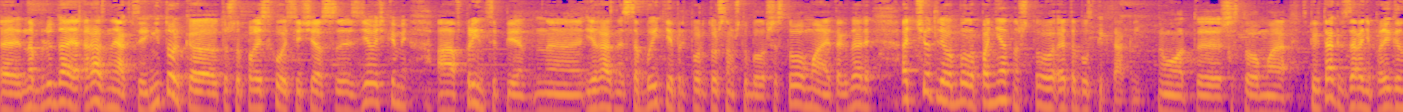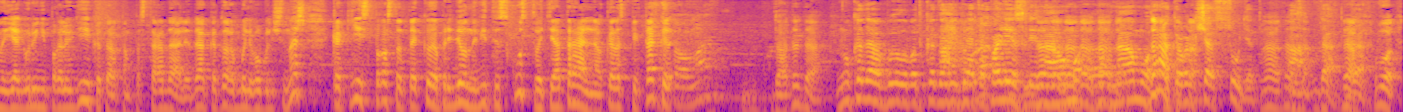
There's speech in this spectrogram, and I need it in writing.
э, наблюдая разные акции, не только то, что происходит сейчас э, с девочками, а в принципе э, и разные события, предположим, то же самое, что было 6 мая и так далее, отчетливо было понятно, что это был спектакль. Вот, э, 6 мая. Спектакль заранее проигранный, я говорю не про людей, которые там пострадали, да, которые были вовлечены. Знаешь, как есть просто такой определенный вид искусства театрального, когда спектакль... Да, да, да. Ну, когда было, вот когда А, ребята полезли да, на, да, ОМО- да, да, на да. ОМОН, Да, которых да. сейчас судят. Да, да, А, да, да, да, да. Вот,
